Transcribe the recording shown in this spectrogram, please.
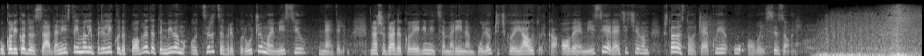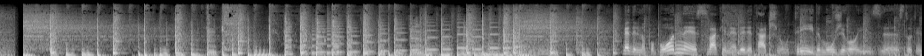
Ukoliko do sada niste imali priliku da pogledate, mi vam od srca preporučujemo emisiju Nedeljom. Naša draga koleginica Marina Buljevčić, koja je autorka ove emisije, reći će vam šta vas to očekuje u ovoj sezoni. Nedeljno popodne, svake nedelje tačno u 3 idemo uživo iz e, studija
